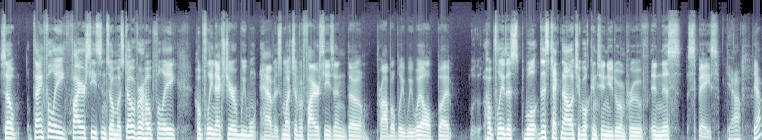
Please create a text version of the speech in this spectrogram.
So thankfully, fire season's almost over. Hopefully, hopefully next year we won't have as much of a fire season, though probably we will. But hopefully this will this technology will continue to improve in this space. Yeah. Yeah.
